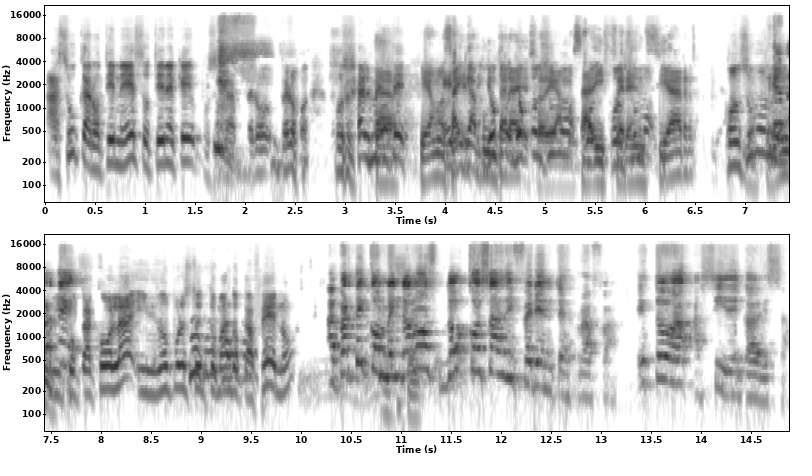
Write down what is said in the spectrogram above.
azúcar o tiene eso, tiene aquello. Pues, o sea, pero, pero pues realmente. digamos, hay que apuntar a eso, digamos, a diferenciar. Consumo, mi, Coca-Cola y no por eso estoy tomando café, ¿no? Aparte, convengamos dos cosas diferentes, Rafa. Esto va así de cabeza.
